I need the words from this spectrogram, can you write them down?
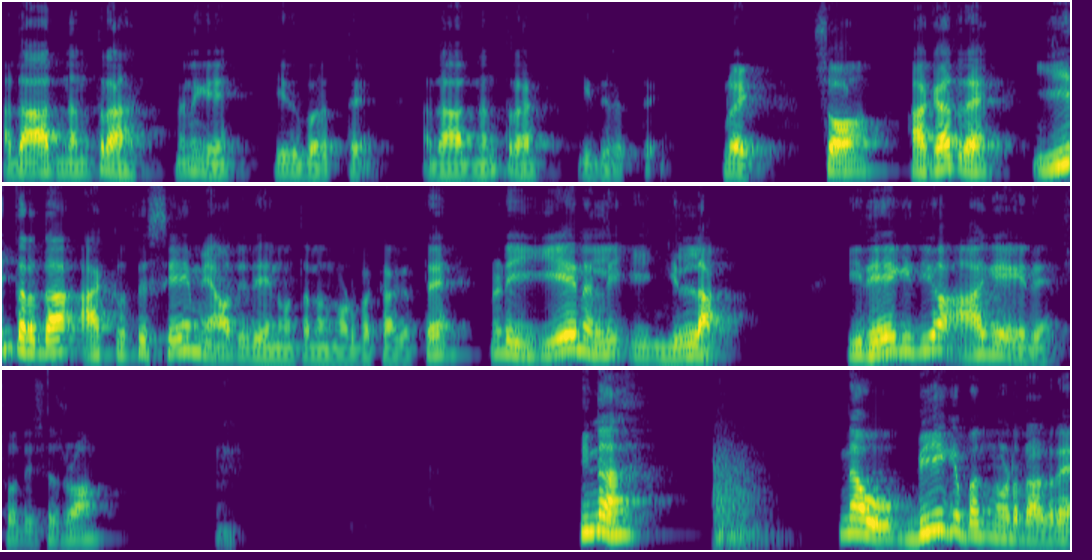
ಅದಾದ ನಂತರ ನನಗೆ ಇದು ಬರುತ್ತೆ. ಅದಾದ ನಂತರ ಇದಿರುತ್ತೆ. ರೈಟ್ ಸೊ ಹಾಗಾದರೆ ಈ ಥರದ ಆಕೃತಿ ಸೇಮ್ ಯಾವುದಿದೆ ಏನು ಅಂತ ನಾವು ನೋಡಬೇಕಾಗತ್ತೆ. ನೋಡಿ ಏನಲ್ಲಿ ಹಿಂಗಿಲ್ಲ ಇದು ಹೇಗಿದೆಯೋ ಹಾಗೇ ಇದೆ. ಸೊ ದಿಸ್ ಇಸ್ ರಾಂಗ್ ಇನ್ನು, ನಾವು ಬಿಗೆ ಬಂದು ನೋಡೋದಾದರೆ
